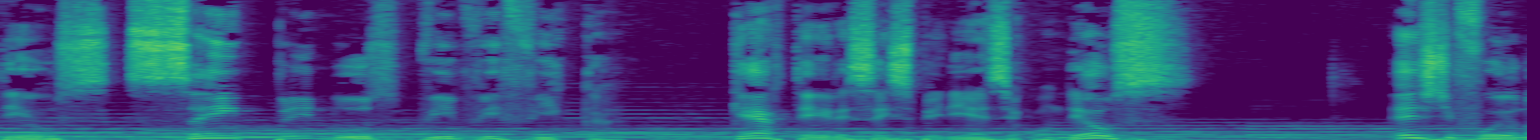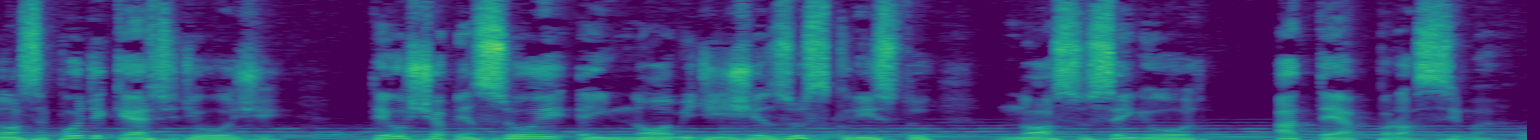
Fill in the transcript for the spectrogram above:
Deus sempre nos vivifica. Quer ter essa experiência com Deus? Este foi o nosso podcast de hoje. Deus te abençoe em nome de Jesus Cristo, nosso Senhor. Até a próxima.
